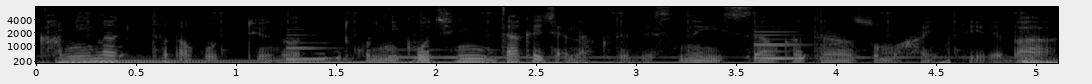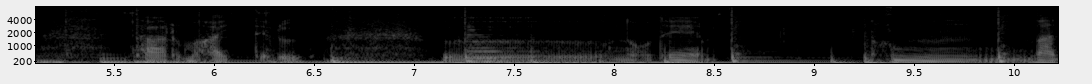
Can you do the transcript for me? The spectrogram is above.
紙巻きタバコっていうのはこれニコチンだけじゃなくてですね一酸化炭素も入っていればタールも入ってるのでうんまあ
